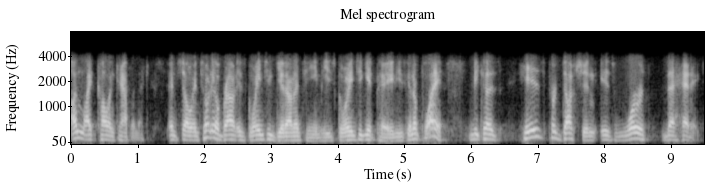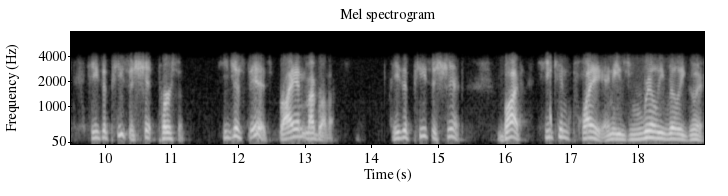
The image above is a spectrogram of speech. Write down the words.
unlike Colin Kaepernick. And so Antonio Brown is going to get on a team. He's going to get paid. He's going to play because his production is worth the headache. He's a piece of shit person. He just is. Brian, my brother. He's a piece of shit. But he can play and he's really, really good.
